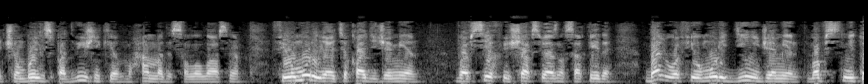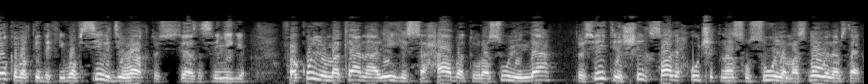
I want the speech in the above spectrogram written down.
о чем были сподвижники Мухаммада, саллаллаху алейhi Фи умур или атикади джамиан во всех вещах, связанных с акидой. Баль вафи умури дини джамент. Не только в акидах, и во всех делах, то есть связанных с религией. Факулю макана алейхи сахабату расулилля. То есть, видите, шейх Салих учит нас усулям, основы нам ставит.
